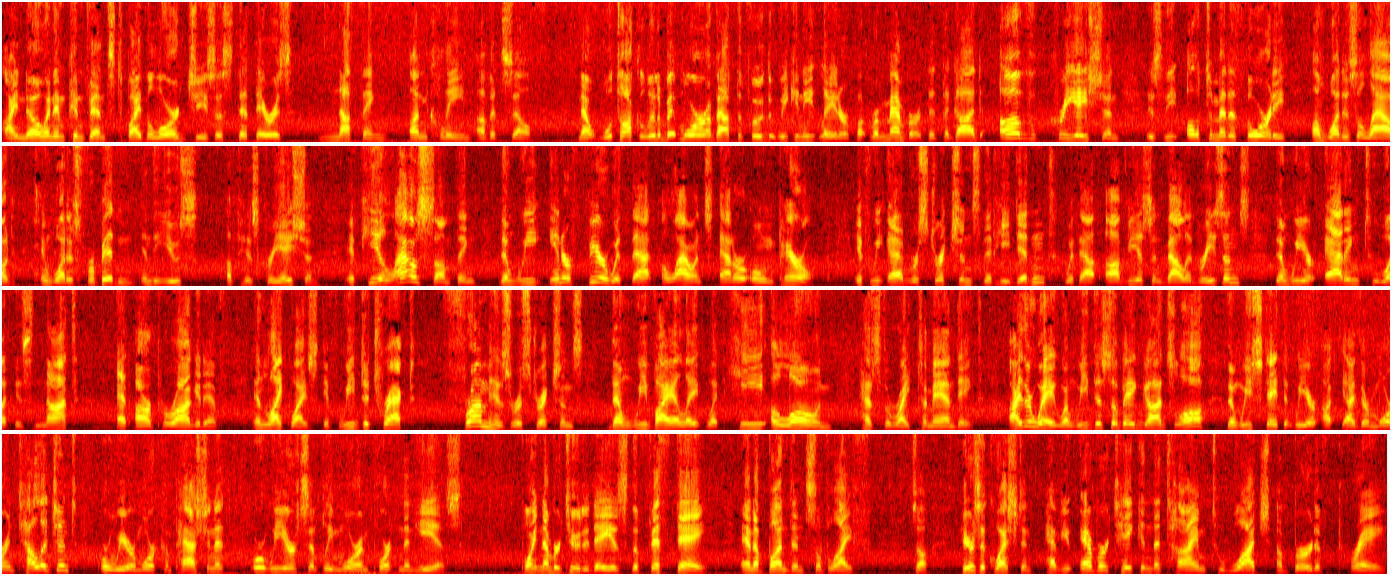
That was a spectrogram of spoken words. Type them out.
I know and am convinced by the Lord Jesus that there is nothing unclean of itself. Now, we'll talk a little bit more about the food that we can eat later, but remember that the God of creation is the ultimate authority on what is allowed and what is forbidden in the use of his creation. If he allows something, then we interfere with that allowance at our own peril. If we add restrictions that he didn't without obvious and valid reasons, then we are adding to what is not at our prerogative. And likewise, if we detract from his restrictions, then we violate what he alone has the right to mandate. Either way, when we disobey God's law, then we state that we are either more intelligent, or we are more compassionate, or we are simply more important than he is. Point number two today is the fifth day, an abundance of life. So here's a question Have you ever taken the time to watch a bird of prey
